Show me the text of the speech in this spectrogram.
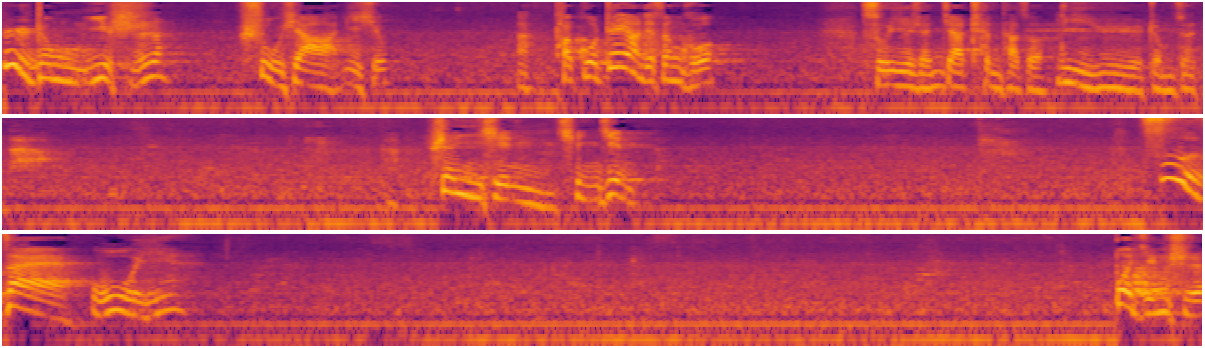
日中一食，树下一宿，啊，他过这样的生活，所以人家称他做利欲中尊呐，身心清净，自在无为。呀。不仅是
